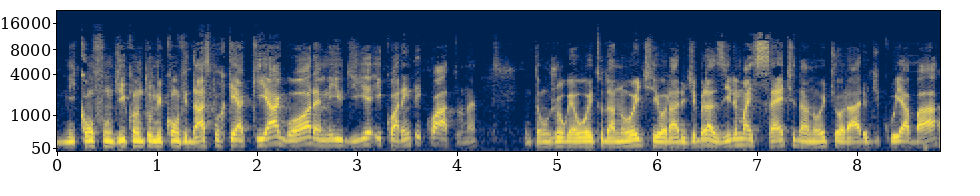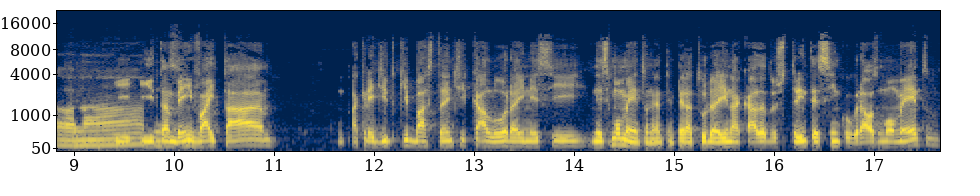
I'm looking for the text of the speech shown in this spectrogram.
me confundi quando tu me convidaste, porque aqui agora é meio-dia e 44, né? Então o jogo é 8 da noite, horário de Brasília, mais 7 da noite, horário de Cuiabá. Ah, e, e também vai estar, tá, acredito que bastante calor aí nesse, nesse momento, né? Temperatura aí na casa dos 35 graus no momento.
